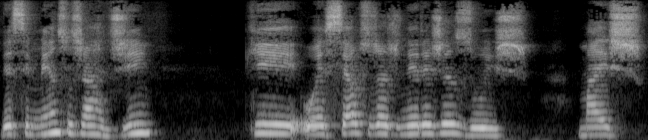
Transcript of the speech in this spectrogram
desse imenso jardim que o excelso jardineiro é Jesus, mas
